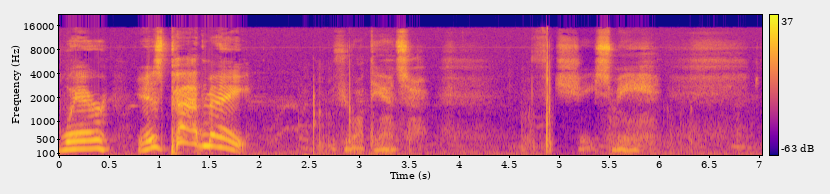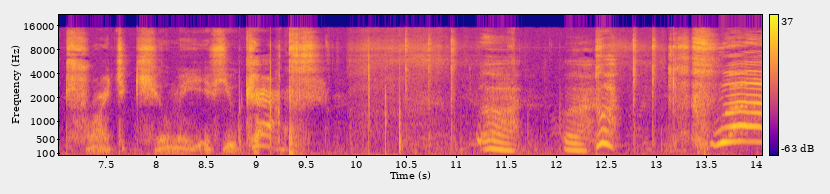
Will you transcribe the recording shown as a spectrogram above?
Where is Padme? If you want the answer, chase me. Try to kill me if you can. Uh, uh. Ah!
